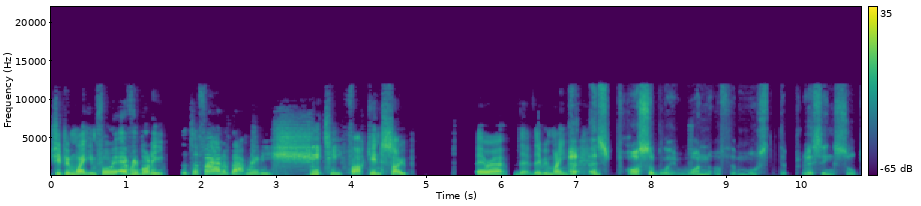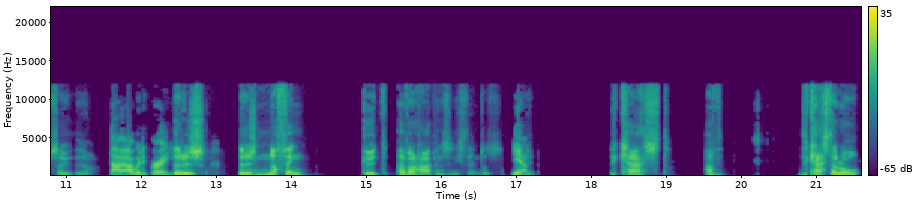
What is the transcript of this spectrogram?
She'd been waiting for it. Everybody that's a fan of that really shitty fucking soap, they're uh, they- they've been waiting for. it. It is possibly one of the most depressing soaps out there. I, I would agree. There is there is nothing good ever happens in EastEnders. Yeah. right? The cast have the cast are all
